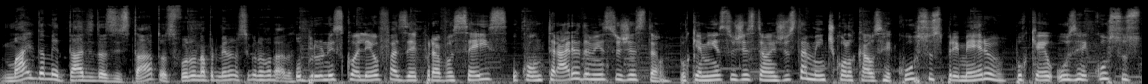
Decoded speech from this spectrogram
mais da metade das estátuas foram na primeira e na segunda rodada. O Bruno escolheu fazer pra vocês o contrário da minha sugestão. Porque a minha sugestão é justamente colocar os recursos primeiro, porque os recursos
